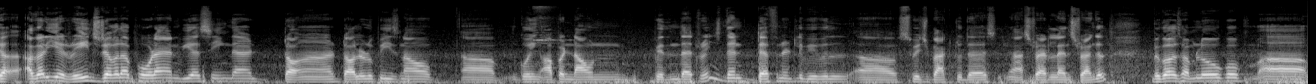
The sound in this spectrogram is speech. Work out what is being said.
अगर ये रेंज डेवलप हो रहा है एंड वी आर सीइंग दैट डॉलर रुपीज़ नाउ going up and down within that range then definitely we will uh, switch back to the uh, straddle and strangle because हम लोगों को uh,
